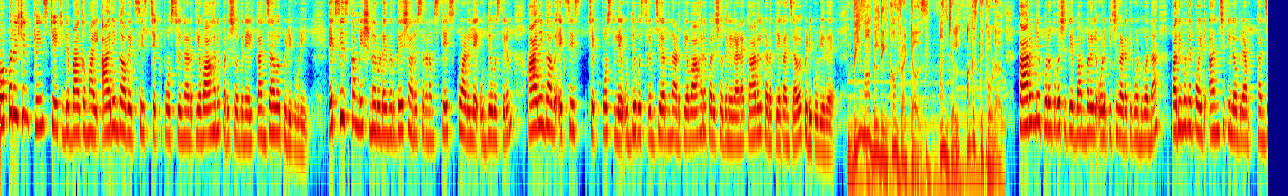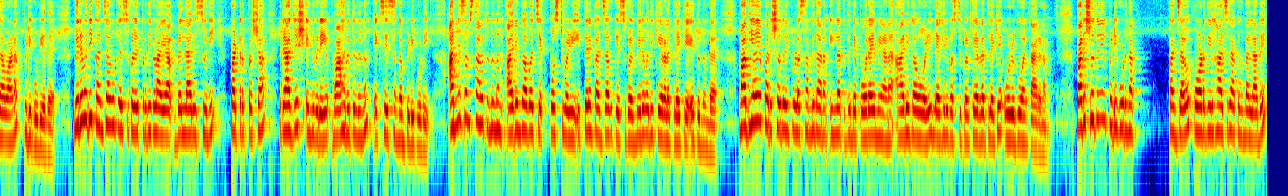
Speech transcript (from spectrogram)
operation clean സ്റ്റേറ്റിന്റെ ഭാഗമായി Aryankavu excise check പോസ്റ്റിൽ നടത്തിയ വാഹന പരിശോധനയിൽ കഞ്ചാവ് പിടികൂടി എക്സൈസ് കമ്മീഷണറുടെ നിർദ്ദേശാനുസരണം സ്റ്റേറ്റ് സ്ക്വാഡിലെ ഉദ്യോഗസ്ഥരും ആര്യങ്കാവ് എക്സൈസ് ചെക്ക് പോസ്റ്റിലെ ഉദ്യോഗസ്ഥരും ചേർന്ന് നടത്തിയ വാഹന പരിശോധനയിലാണ് കാറിൽ കടത്തിയ കഞ്ചാവ് പിടികൂടിയത് ബിൽഡിംഗ് കോൺട്രാക്ടേഴ്സ് അഞ്ചൽ അഗസ്തിക്കോട് കാറിന്റെ പുറകുവശത്തെ ബമ്പറിൽ ഒളിപ്പിച്ച് കടത്തിക്കൊണ്ടുവന്ന പതിമൂന്ന് പോയിന്റ് അഞ്ച് കിലോഗ്രാം കഞ്ചാവാണ് പിടികൂടിയത് നിരവധി കഞ്ചാവ് കേസുകളിൽ പ്രതികളായ ബെല്ലാരി സുനി പട്ടർ പ്രശാന്ത് രാജേഷ് എന്നിവരെയും വാഹനത്തിൽ നിന്നും എക്സൈസ് സംഘം പിടികൂടി അന്യസംസ്ഥാനത്തു നിന്നും ആര്യങ്കാവ് ചെക്ക് പോസ്റ്റ് വഴി ഇത്തരം കഞ്ചാവ് കേസുകൾ നിരവധി കേരളത്തിലേക്ക് എത്തുന്നുണ്ട് മതിയായ പരിശോധനയ്ക്കുള്ള സംവിധാനം ഇല്ലാത്തതിന്റെ പോരായ്മയാണ് ആര്യങ്കാവ് വഴി ലഹരി വസ്തുക്കൾ കേരളത്തിലേക്ക് ഒഴുകുവാൻ കാരണം പരിശോധനയിൽ പിടികൂടുന്ന കഞ്ചാവ് കോടതിയിൽ ഹാജരാക്കുന്നതല്ലാതെ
